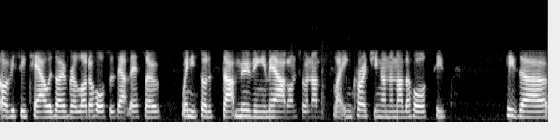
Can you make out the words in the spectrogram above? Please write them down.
obviously towers over a lot of horses out there. So when you sort of start moving him out onto another, like encroaching on another horse, he's he's uh,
